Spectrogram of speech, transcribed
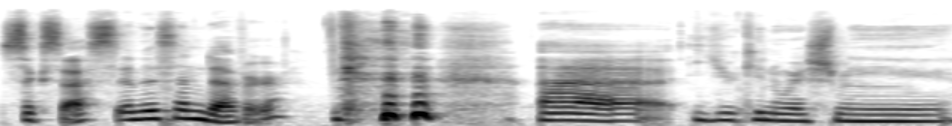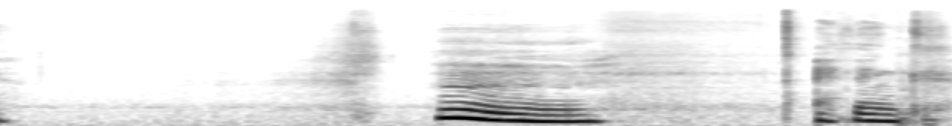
success in this endeavor. uh, you can wish me. Hmm. I think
